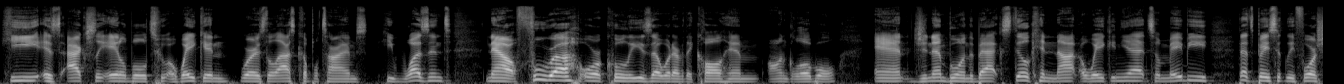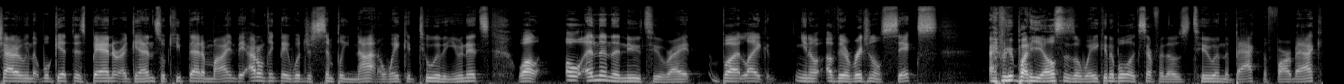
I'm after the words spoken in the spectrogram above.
he is actually able to awaken, whereas the last couple times he wasn't. Now Fura or Kuliza, whatever they call him on global, and Janembu on the back still cannot awaken yet. So maybe that's basically foreshadowing that we'll get this banner again. So keep that in mind. They, I don't think they would just simply not awaken two of the units. Well, oh, and then the new two, right? But like you know, of the original six, Everybody else is awakenable except for those two in the back, the far back.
